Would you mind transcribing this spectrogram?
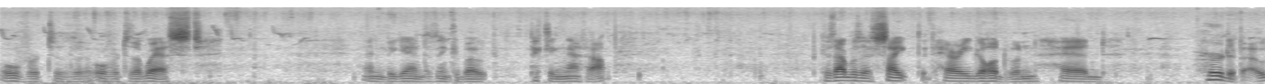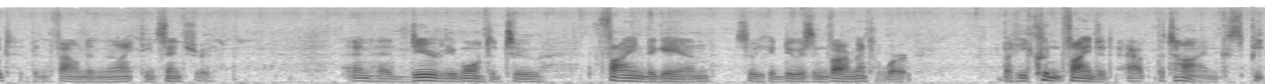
over to the over to the west and began to think about picking that up. Because that was a site that Harry Godwin had heard about, had been found in the 19th century, and had dearly wanted to find again so he could do his environmental work but he couldn't find it at the time because peat,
